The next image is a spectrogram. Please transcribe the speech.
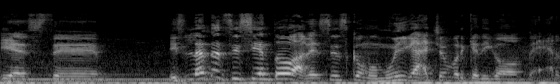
Y este... Neta sí siento a veces como muy gacho porque digo, ver,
